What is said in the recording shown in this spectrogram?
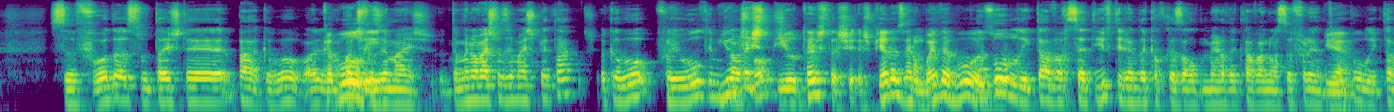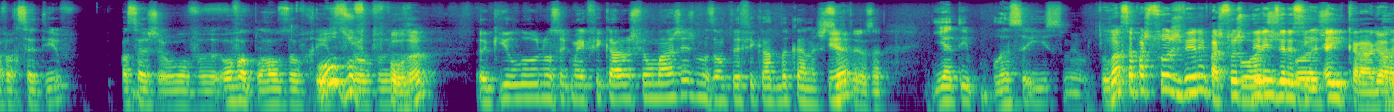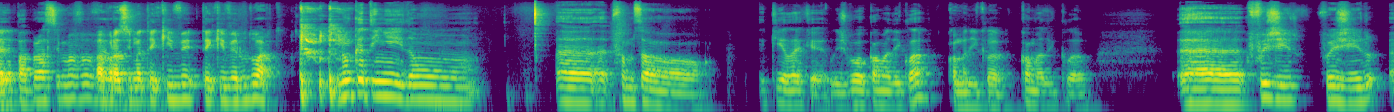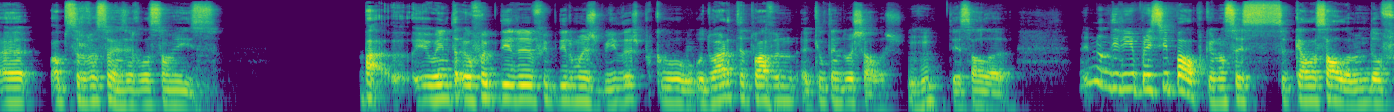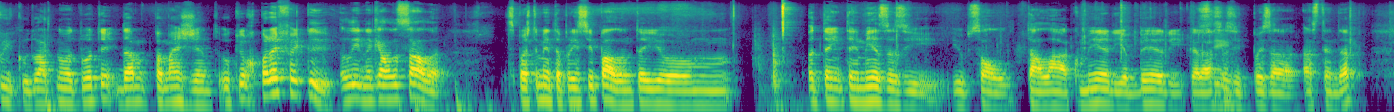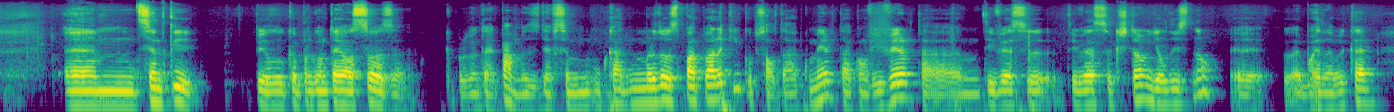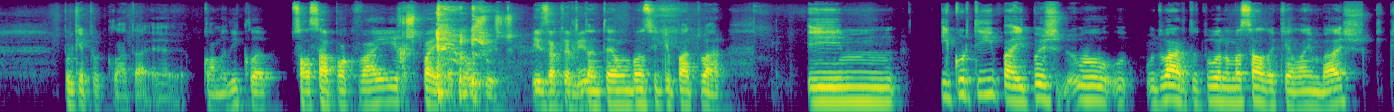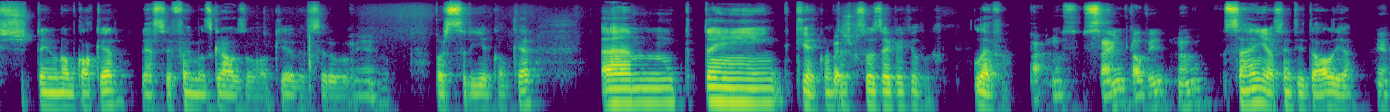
Se foda-se, o texto é. pá, acabou. Olha, Acabou não podes ali. fazer mais. Também não vais fazer mais espetáculos. Acabou, foi o último que E o, nós texto, fomos. e o texto, as, as piadas eram bem da O boas. público estava receptivo, tirando aquele casal de merda que estava à nossa frente, Yeah. o público estava receptivo. Ou seja, houve, houve aplausos, houve risos, Houve, houve, porra. Aquilo, não sei como é que ficaram as filmagens, mas vão ter ficado bacanas, de Yeah. certeza. E é tipo, lança isso, meu. Lança para as pessoas verem, para as pessoas Pois, poderem dizer pois. assim: Ei, caralho, olha, Olha, para a próxima vou ver. para a próxima tem que ir ver, tem que ir ver o Duarte. Nunca tinha ido a um. ah, fomos ao. Aquilo é que é? Lisboa Comedy Club? Comedy Club. Comedy Club. Ah, foi giro, foi giro. Ah, observações em relação a isso. Pá, eu, entre, eu fui, pedir, fui pedir umas bebidas porque o, o Duarte atuava. Aquilo tem duas salas. Uhum. Tem a sala. Eu não diria principal, porque eu não sei se aquela sala onde eu fui que o Duarte não atuou dá para mais gente. O que eu reparei foi que ali naquela sala, supostamente a principal, onde tem, o, tem, tem mesas e, e o pessoal está lá a comer e a beber e caraças, Sim. e depois há, há stand-up. Hum, sendo que, pelo que eu perguntei ao Souza, que perguntei, pá, mas deve ser um bocado merdoso para atuar aqui, que o pessoal está a comer, está a conviver, está, tive, esse, tive essa questão e ele disse, não, é, é boeda bacana. Porquê? Porque lá está, é comedy club. O pessoal sabe para o que vai e respeita pelos vistos. Exatamente. Portanto, é um bom sítio para atuar. E, e curti, pá, e depois o, o Duarte atua numa sala que é lá em baixo, que tem um nome qualquer, deve ser Famous Grouse ou o que deve ser uma parceria qualquer, Ahm, que tem, que é, quantas pessoas é que aquilo leva? Pá, não sei, 100, talvez, não? 100 ou 100 e tal, já. É.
